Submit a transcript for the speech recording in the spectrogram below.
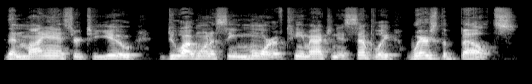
then my answer to you, do I want to see more of team action, is simply, where's the belts?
